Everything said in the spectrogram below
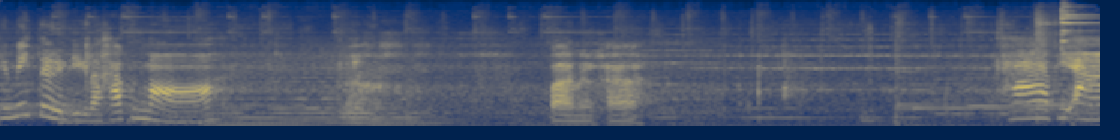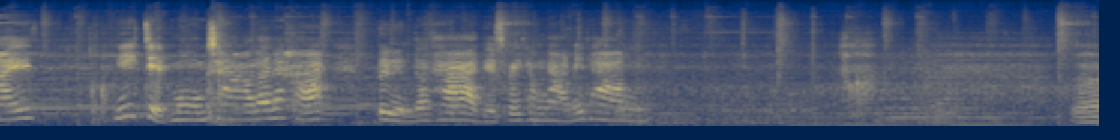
ยังไม่ตื่นอีกเหรอคะคุณหมอ ป่านนะคะ ค่ะพี่ไอซ์ นี่เจ็ดโมงเช้าแล้วนะคะ ตื่นนะคะ เดี๋ยวจะไปทำงานไม่ทัน เอ้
